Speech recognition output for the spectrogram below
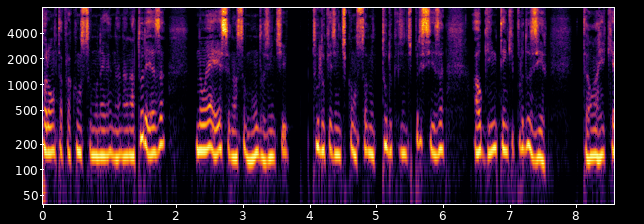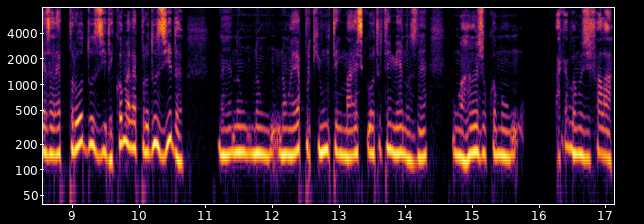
pronta para consumo né, na, na natureza. Não é esse o nosso mundo. A gente, tudo que a gente consome, tudo que a gente precisa, alguém tem que produzir. Então a riqueza ela é produzida. E como ela é produzida, né, não, não, não é porque um tem mais que o outro tem menos. Né? Um arranjo como um, acabamos de falar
